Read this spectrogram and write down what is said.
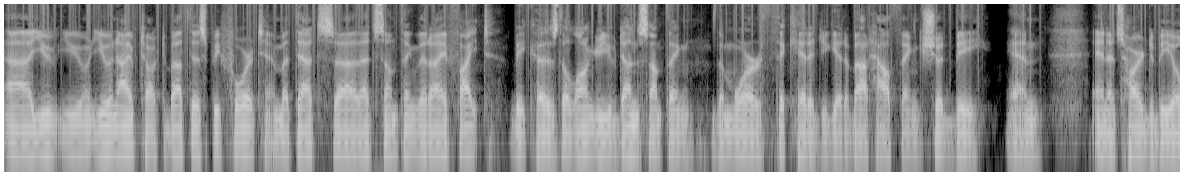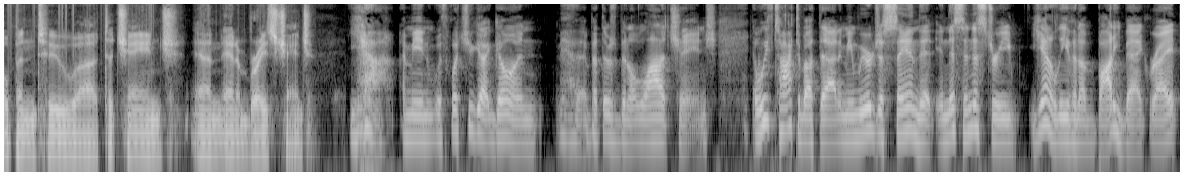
Uh, you you you and I've talked about this before, Tim, but that's uh, that's something that I fight because the longer you've done something, the more thick headed you get about how things should be, and and it's hard to be open to uh, to change and and embrace change. Yeah, I mean, with what you got going, I bet there's been a lot of change. And we've talked about that. I mean, we were just saying that in this industry, you got to leave in a body bag, right?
